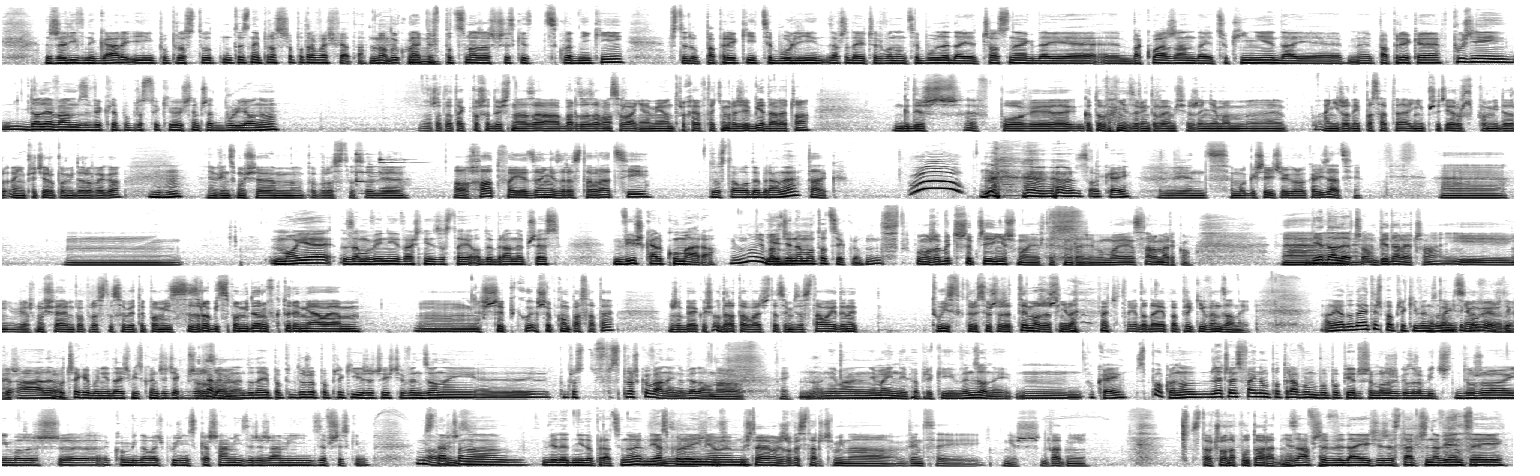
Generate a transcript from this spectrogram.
żeliwny gar i po prostu, no to jest najprostsza potrawa świata. No dokładnie. Najpierw podsmażasz wszystkie składniki w stylu papryki, cebuli, zawsze daję czerwoną cebulę, daję czosnek, daję e, bakłażan, daję cukinię, daję e, paprykę. Później dolewam zwykle po prostu jakiegoś na przykład bulionu. Że to tak poszedłeś na za bardzo zaawansowanie. Miałem trochę w takim razie bieda gdyż w połowie gotowania zorientowałem się, że nie mam e, ani żadnej pasaty, ani przecierów pomidor, ani przecieru pomidorowego, Mhm. więc musiałem po prostu sobie... Oho, twoje jedzenie z restauracji. Zostało odebrane? Tak, Jest Okej. więc mogę śledzić jego lokalizację. E, mm, Moje zamówienie właśnie zostaje odebrane przez Vishkal Kumara. no i bardzo Jedzie na motocyklu. To może być szybciej niż moje w takim razie, bo moje jest almerką. E, Bieda leczo. Bieda leczo i wiesz, musiałem po prostu sobie te pomis zrobić z pomidorów, które miałem szybko, szybką pasatę, żeby jakoś odratować to, co mi zostało. Jedyny twist, który słyszę, że ty możesz nie dawać, to ja dodaję papryki wędzonej. Ale ja dodaję też papryki wędzonej. nic nie tylko, mówię, że tylko, dajesz. ale No. poczekaj, bo nie dałeś mi skończyć jak przyprawiam. Rozumiem. Dodaję pap- dużo papryki rzeczywiście wędzonej, yy, po prostu sproszkowanej, no wiadomo. No. No, nie, ma, nie ma innej papryki wędzonej. Mm, Okej, spoko. No leczo jest fajną potrawą, bo po pierwsze możesz go zrobić dużo i możesz e, kombinować później z kaszami, z ryżami, ze wszystkim. No, starcza więc- na wiele dni do pracy. No ja z kolei miałem... Myślałem, że wystarczy mi na więcej niż dwa dni. Starczyło na półtora dnia. Zawsze wydaje się, że starczy na więcej.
